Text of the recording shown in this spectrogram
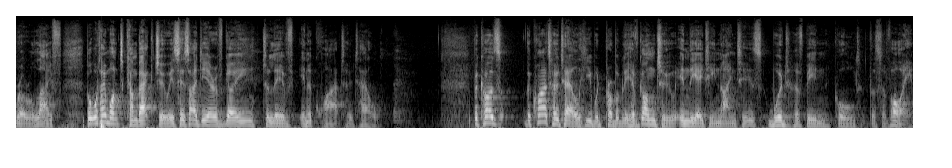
rural life. But what I want to come back to is his idea of going to live in a quiet hotel. Because the quiet hotel he would probably have gone to in the 1890s would have been called the Savoy.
